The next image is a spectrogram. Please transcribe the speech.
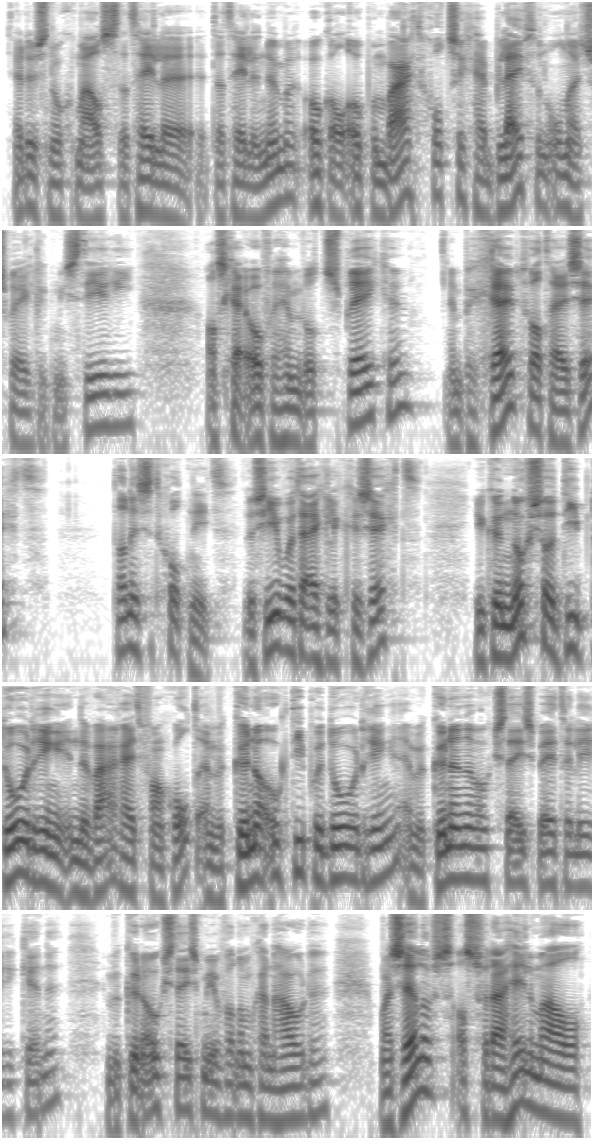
dus nogmaals, dat hele, dat hele nummer, ook al openbaart God zich, hij blijft een onuitsprekelijk mysterie. Als gij over hem wilt spreken en begrijpt wat hij zegt, dan is het God niet. Dus hier wordt eigenlijk gezegd, je kunt nog zo diep doordringen in de waarheid van God. En we kunnen ook dieper doordringen. En we kunnen hem ook steeds beter leren kennen. En we kunnen ook steeds meer van hem gaan houden. Maar zelfs als we daar helemaal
